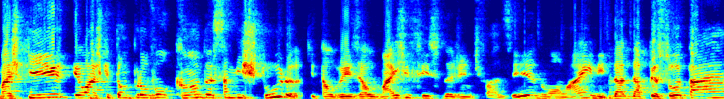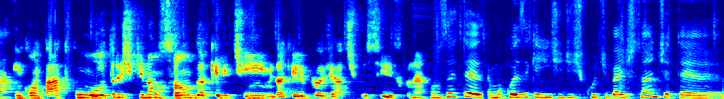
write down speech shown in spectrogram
mas que eu acho que estão provocando essa mistura que talvez é o mais difícil da gente fazer no online, da, da pessoa estar tá em contato com outras que não são daquele time, daquele projeto específico, né? Com certeza. É uma coisa que a gente discute bastante até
